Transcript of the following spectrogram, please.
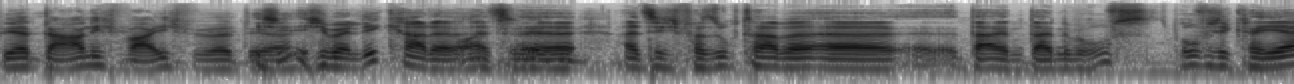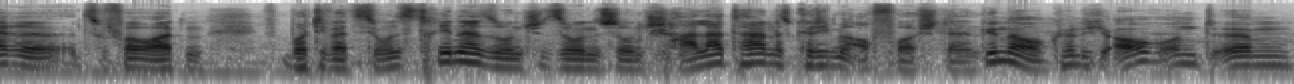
wer da nicht weich wird, Ich, ich überlege gerade, als, äh, als ich versucht habe, äh, dein, deine Berufs-, berufliche Karriere zu verorten. Motivationstrainer, so ein, so, ein, so ein Scharlatan, das könnte ich mir auch vorstellen. Genau, könnte ich auch und ähm,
